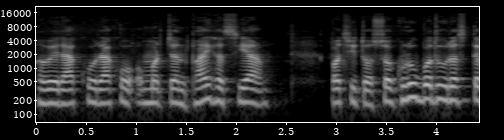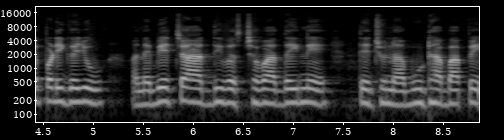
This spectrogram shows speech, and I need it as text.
હવે રાખો રાખો અમરચંદભાઈ હસ્યા. પછી તો સઘળું બધું રસ્તે પડી ગયું. અને બે ચાર દિવસ જવા દઈને તે જૂના બૂઢા બાપે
